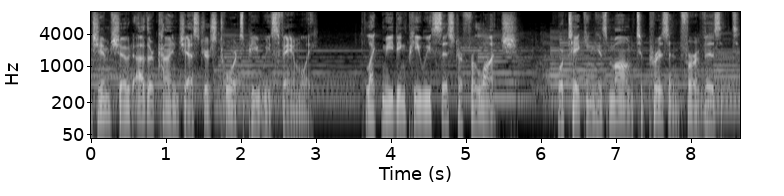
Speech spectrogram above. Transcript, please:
Jim showed other kind gestures towards Pee Wee's family, like meeting Pee Wee's sister for lunch or taking his mom to prison for a visit.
